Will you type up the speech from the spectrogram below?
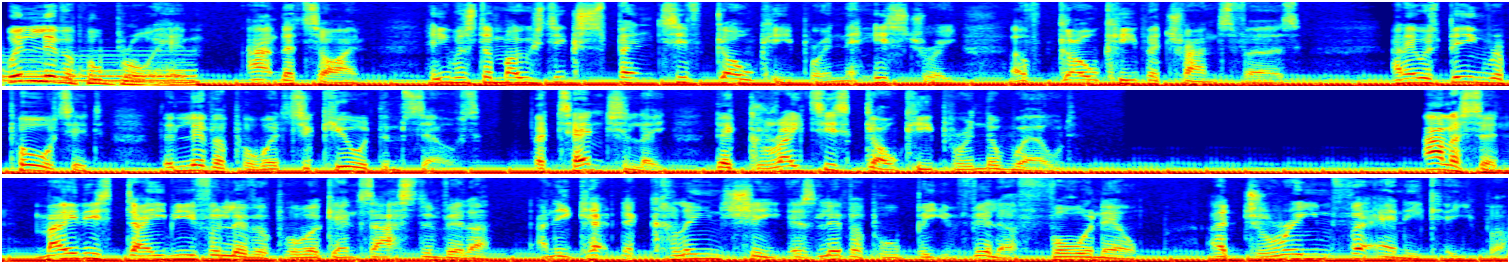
When Liverpool brought him, at the time, he was the most expensive goalkeeper in the history of goalkeeper transfers, and it was being reported that Liverpool had secured themselves, potentially, the greatest goalkeeper in the world. Alisson made his debut for Liverpool against Aston Villa and he kept a clean sheet as Liverpool beat Villa 4 0, a dream for any keeper.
